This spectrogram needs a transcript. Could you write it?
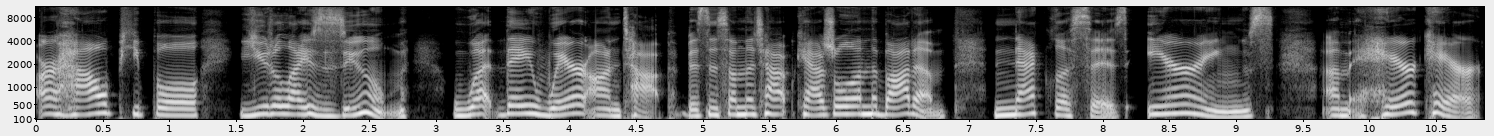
are how people utilize Zoom, what they wear on top, business on the top, casual on the bottom, necklaces, earrings, um, hair care.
